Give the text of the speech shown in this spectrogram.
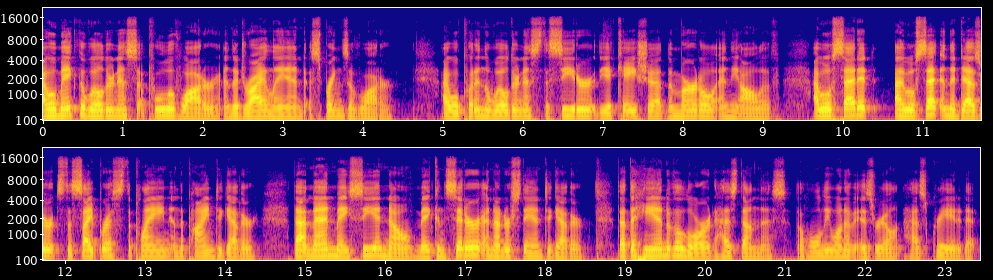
I will make the wilderness a pool of water, and the dry land springs of water. I will put in the wilderness the cedar, the acacia, the myrtle, and the olive. I will set it I will set in the deserts the cypress, the plane, and the pine together, that men may see and know, may consider and understand together, that the hand of the Lord has done this, the Holy One of Israel has created it.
